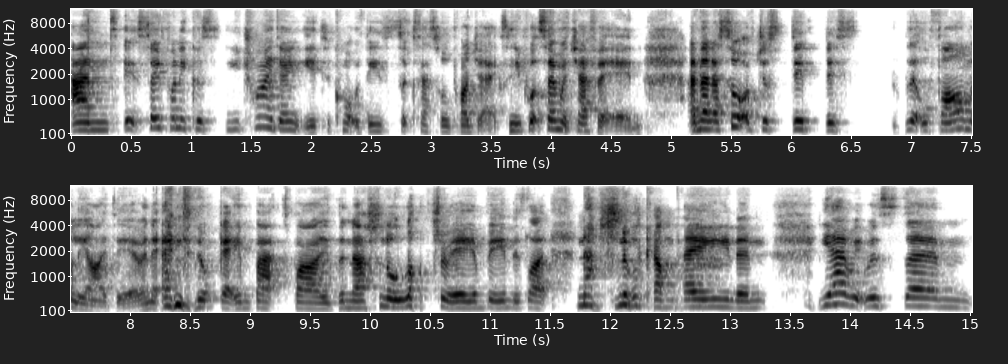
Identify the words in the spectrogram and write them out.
And it's so funny because you try, don't you, to come up with these successful projects and you put so much effort in. And then I sort of just did this little family idea and it ended up getting backed by the national lottery and being this like national campaign and yeah it was um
